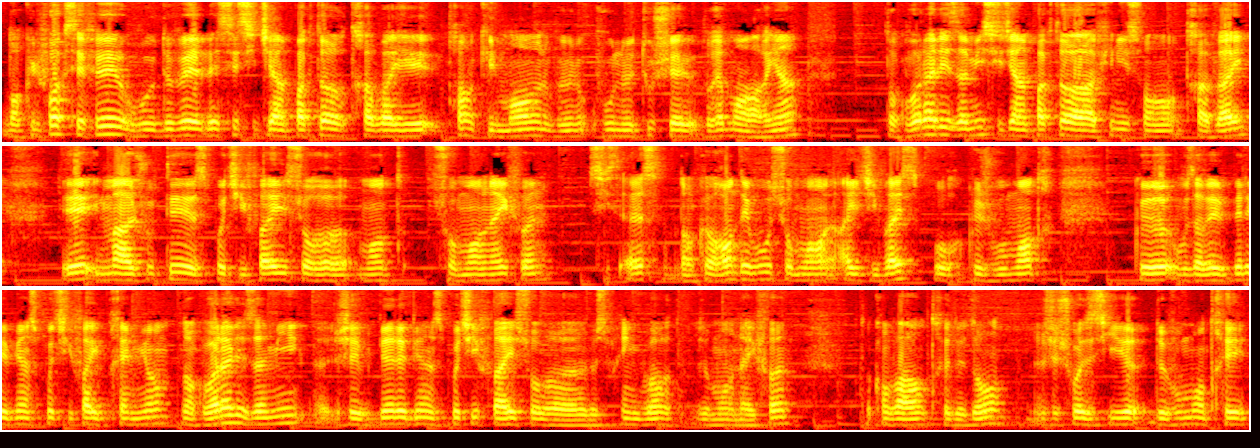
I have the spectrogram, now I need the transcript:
Donc une fois que c'est fait, vous devez laisser CJ Impactor travailler tranquillement. Vous, ne touchez vraiment à rien. Donc voilà les amis, CJ Impactor a fini son travail et il m'a ajouté Spotify sur euh, mon, sur mon iPhone 6S. Donc rendez-vous sur mon iDevice pour que je vous montre que vous avez bel et bien Spotify Premium. Donc voilà les amis, j'ai bel et bien Spotify sur euh, le springboard de mon iPhone. Donc on va rentrer dedans. J'ai choisi de vous montrer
